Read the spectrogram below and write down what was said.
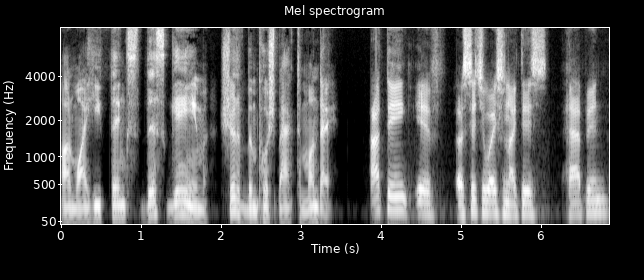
on why he thinks this game should have been pushed back to Monday. I think if a situation like this happened,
